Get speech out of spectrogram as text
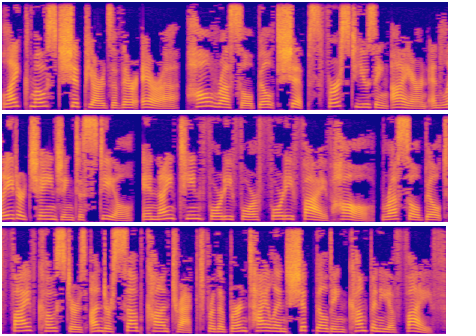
Like most shipyards of their era, Hall Russell built ships first using iron and later changing to steel. In 1944-45 Hall, Russell built five coasters under subcontract for the Burntisland Shipbuilding Company of Fife,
